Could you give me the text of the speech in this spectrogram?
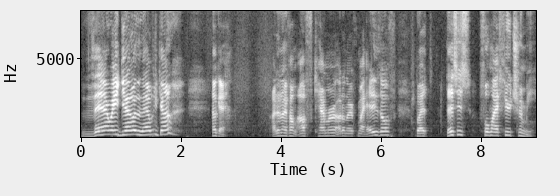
there we go, there we go. Okay. I don't know if I'm off camera, I don't know if my head is off, but this is for my future me.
